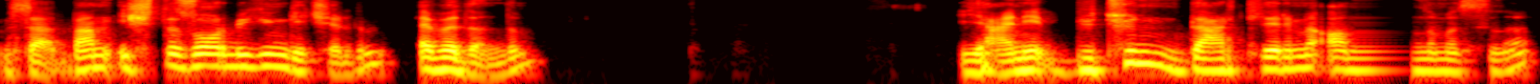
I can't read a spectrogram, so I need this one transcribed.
Mesela ben işte zor bir gün geçirdim. Eve döndüm. Yani bütün dertlerimi anlamasını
